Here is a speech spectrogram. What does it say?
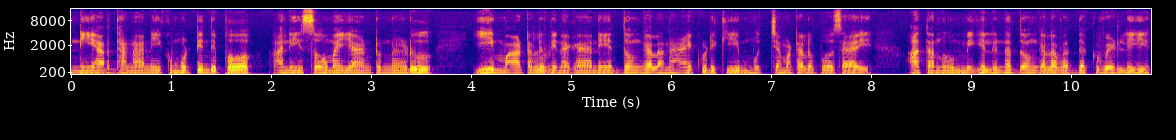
నీ అర్ధన నీకు ముట్టింది పో అని సోమయ్య అంటున్నాడు. ఈ మాటలు వినగానే దొంగల నాయకుడికి ముచ్చెమటలు పోశాయి. అతను మిగిలిన దొంగల వద్దకు వెళ్ళి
